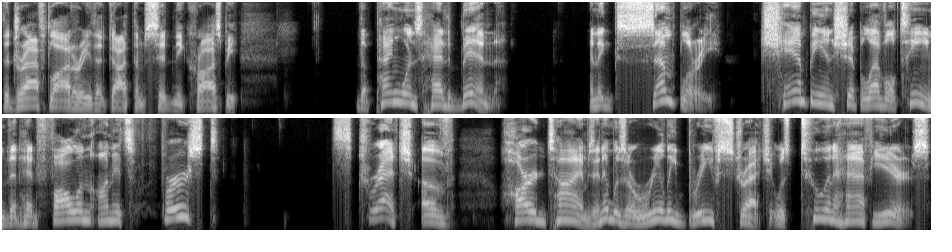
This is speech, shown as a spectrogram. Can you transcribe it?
the draft lottery that got them Sidney Crosby. The Penguins had been an exemplary championship level team that had fallen on its first stretch of hard times. And it was a really brief stretch. It was two and a half years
